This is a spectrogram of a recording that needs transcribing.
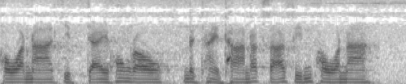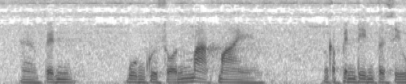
ภาวนาจิตใจของเราได้ให้ทานรักษาศีลภาวนาเป็นบุญกุศลมากมาย มันก็เป็นดินประสิว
